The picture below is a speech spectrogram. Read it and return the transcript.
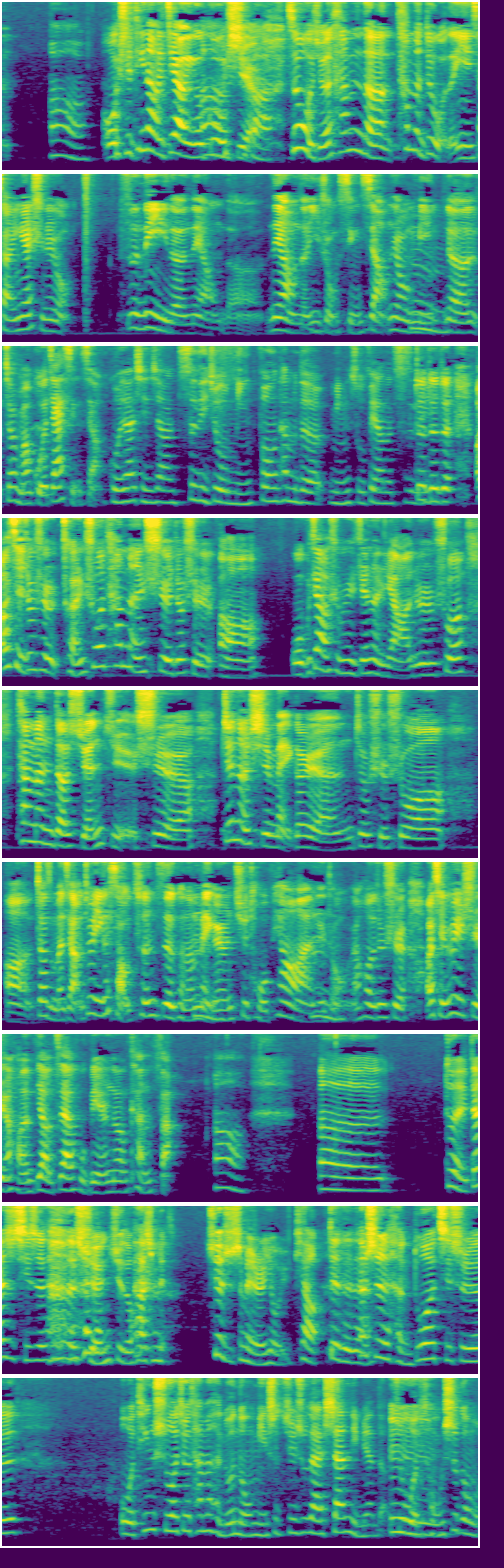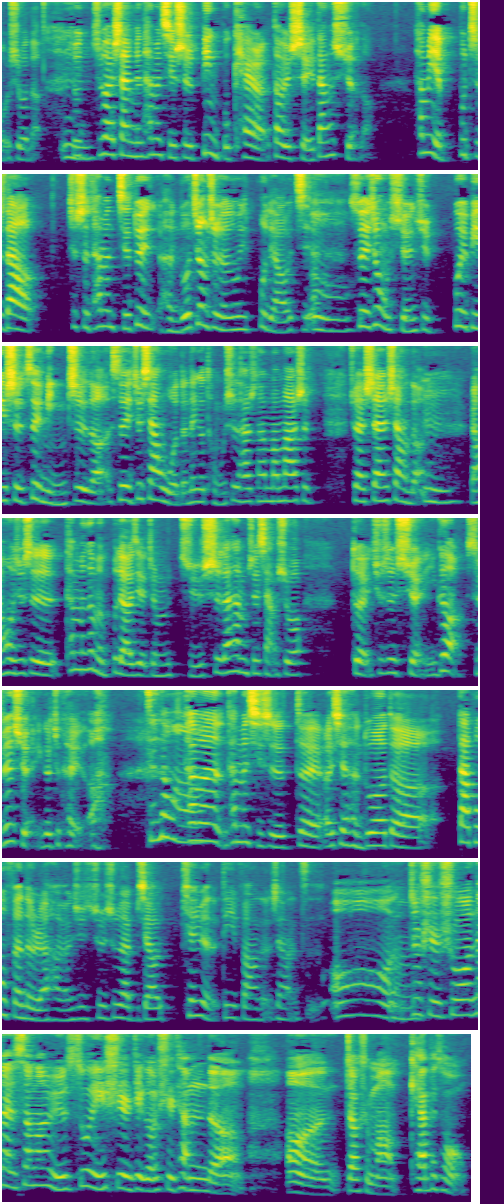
哦，我是听到这样一个故哦事，所以我觉得他们的他们对我的印象应该是那种自立的那样的那样的一种形象，那种民、呃叫什么国家形象。国家形象自立就民风，他们的民族非常的自立。对对对，而且就是传说他们是就是呃。我不知道是不是真的这样，就是说他们的选举是真的是每个人就是说，呃，叫怎么讲，就是一个小村子，可能每个人去投票啊、那种，然后就是，而且瑞士人好像比较在乎别人的看法。哦，呃，对，但是其实他们的选举的话是每 确实是每人有一票，对对对，但是很多其实我听说，就他们很多农民是居住在山里面的，就我同事跟我说的，就住在山里面，他们其实并不 care 到底谁当选了，他们也不知道。就是他们其实对很多政治的东西不了解，所以这种选举未必是最明智的。所以就像我的那个同事，他说他妈妈是住在山上的，然后就是他们根本不了解什么局势，但他们只想说，对，就是选一个，随便选一个就可以了。真的吗？他们他们其实对，而且很多的大部分的人好像就就住在比较偏远的地方的这样子。哦，就是说，那相当于苏黎世这个是他们的，呃，叫什么 capital？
